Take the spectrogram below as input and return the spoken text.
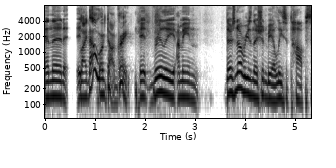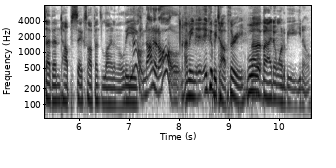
and then it, like that worked out great. it really, I mean, there's no reason they shouldn't be at least a top seven, top six offensive line in the league. No, not at all. I mean, it, it could be top three, Well- uh, but I don't want to be, you know,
